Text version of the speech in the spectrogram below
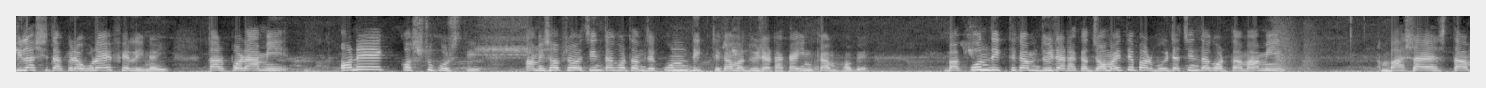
বিলাসিতা করে উড়াই ফেলি নাই। তারপরে আমি অনেক কষ্ট করছি। আমি সবসময় চিন্তা করতাম যে কোন দিক থেকে আমার দুইটা টাকা ইনকাম হবে বা কোন দিক থেকে আমি দুইটা টাকা জমাইতে পারব, এটা চিন্তা করতাম। আমি বাসায় আসতাম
